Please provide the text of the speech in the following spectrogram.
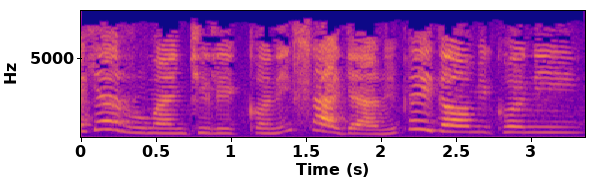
اگر رو من کلیک کنی سرگرمی پیدا می‌کنی.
